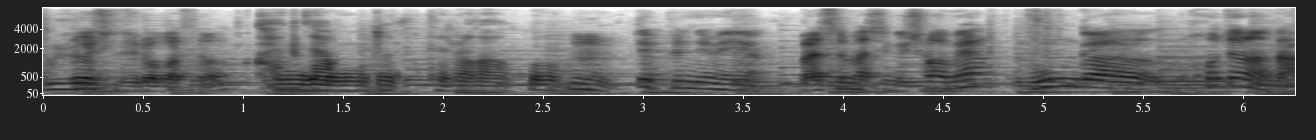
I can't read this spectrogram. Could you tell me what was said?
물엿이 들어가서 간장도 들어가고. 음, 대표님이 말씀하신 게 처음에 뭔가 허전하다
